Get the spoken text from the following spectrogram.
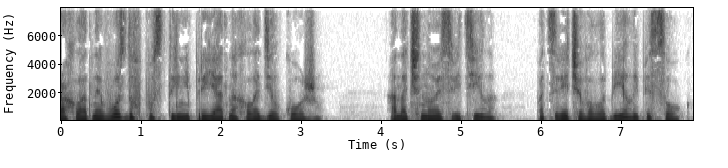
Прохладный воздух в пустыне приятно холодил кожу, а ночное светило подсвечивало белый песок.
